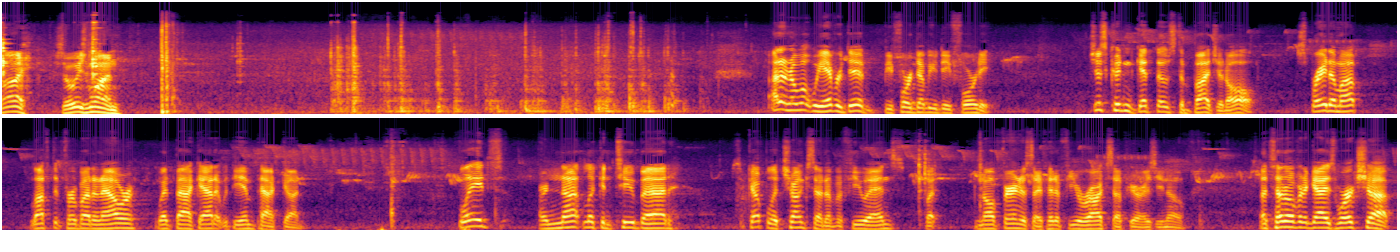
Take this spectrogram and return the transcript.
Boy, there's always one. I don't know what we ever did before WD-40. Just couldn't get those to budge at all. Sprayed them up, left it for about an hour, went back at it with the impact gun. Blades are not looking too bad. There's a couple of chunks out of a few ends, but in all fairness, I've hit a few rocks up here, as you know. Let's head over to Guy's workshop,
